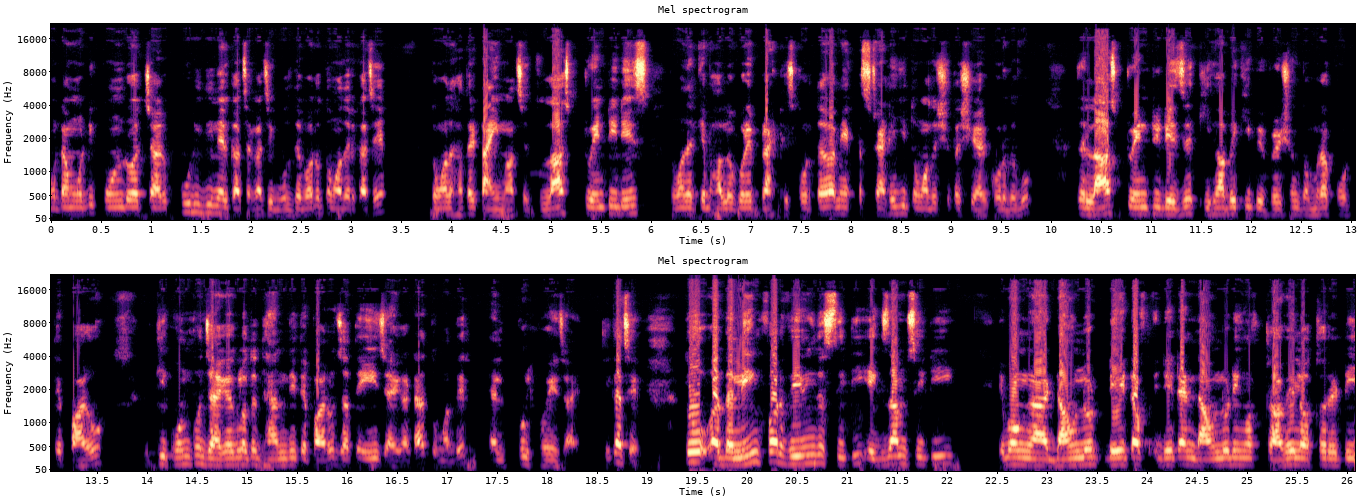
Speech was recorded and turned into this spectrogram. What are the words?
মোটামুটি পনেরো আর চার, কুড়ি দিনের কাছাকাছি বলতে পারো তোমাদের কাছে। তোমাদের হাতে টাইম আছে। তো লাস্ট টোয়েন্টি ডেজ তোমাদেরকে ভালো করে প্র্যাকটিস করতে হবে। আমি একটা স্ট্র্যাটেজি তোমাদের সাথে শেয়ার করে দেবো যে লাস্ট টোয়েন্টি ডেজে কীভাবে কি প্রিপারেশন তোমরা করতে পারো, কি কোন কোন জায়গাগুলোতে ধ্যান দিতে পারো যাতে এই জায়গাটা তোমাদের হেল্পফুল হয়ে যায়। ঠিক আছে? তো the link for viewing the city exam city এবং download date of date and downloading of travel authority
